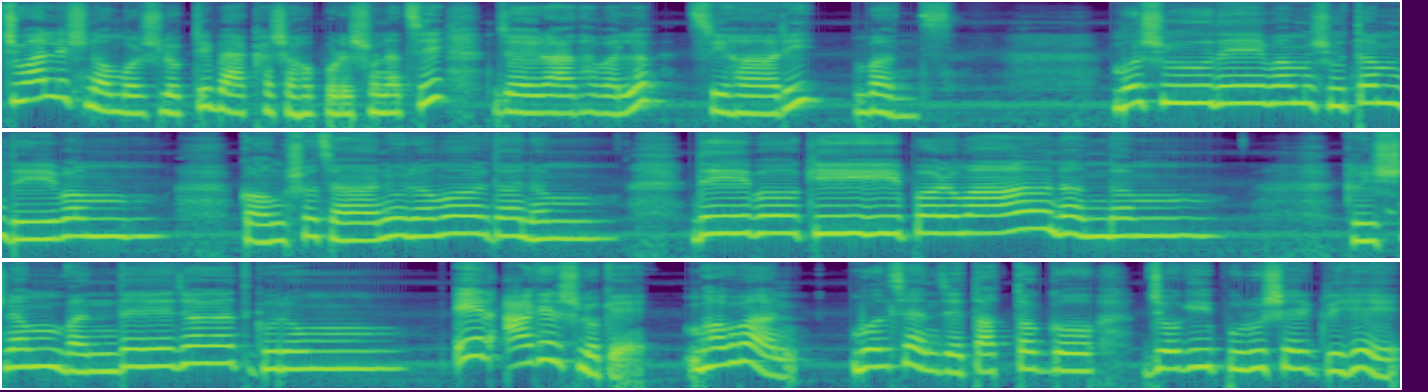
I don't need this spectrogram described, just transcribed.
চুয়াল্লিশ নম্বর শ্লোকটি ব্যাখ্যা সহ পড়ে শোনাচ্ছি। জয় রাধা বল্লভ, শ্রীহরি বংশ বসুদেবম সুতম দেবं কংসচানুরমর্দनं দেবকী পরমানন্দম কৃষ্ণম বন্দে জগৎগুরুম এর আগের শ্লোকে ভগবান বলছেন যে তত্ত্বজ্ঞ যোগী পুরুষের গৃহে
